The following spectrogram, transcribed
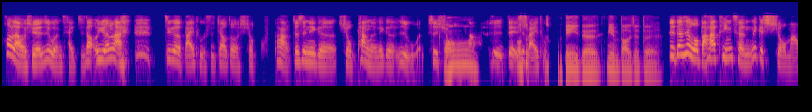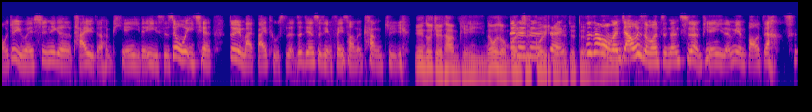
后来我学日文才知道，哦，原来。这个白吐司叫做 shokupan，就是那个 shopan 的那个日文是就是对，哦、是白吐司。便宜的面包就对了。对，但是我把它听成那个 show 嘛，我就以为是那个台语的很便宜的意思，所以我以前对于买白吐司的这件事情非常的抗拒。因为你都觉得它很便宜，那为什么不能吃贵一点的就对了？这是我们家为什么只能吃很便宜的面包这样子。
